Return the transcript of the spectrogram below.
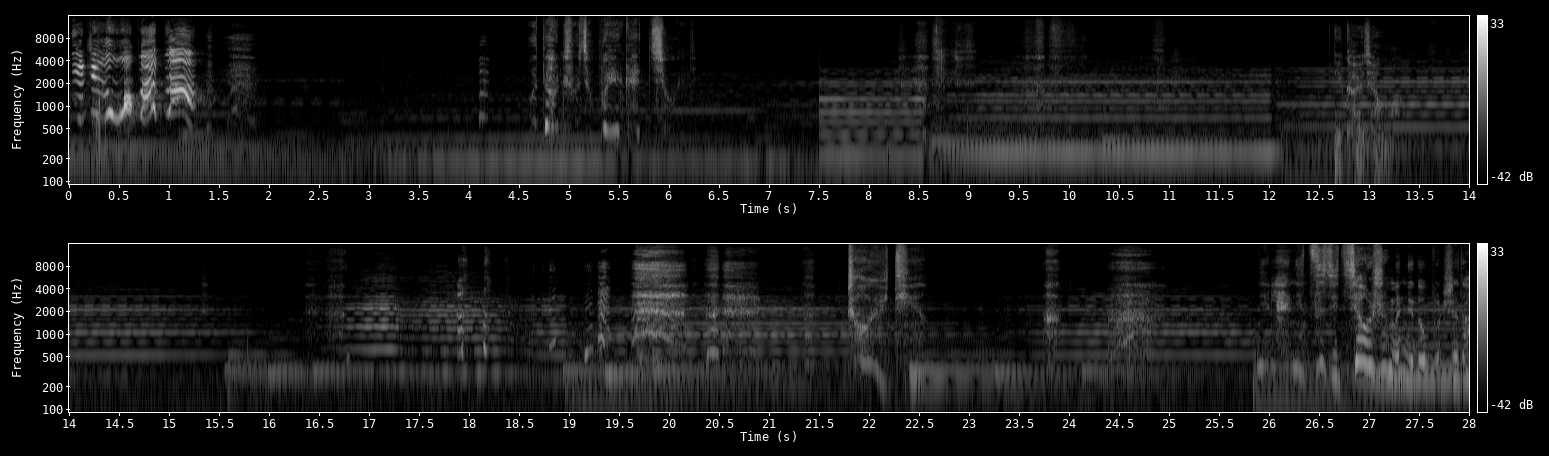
你这个王八蛋！我当初就不应该救你。你开枪吧。周雨婷，你连你自己叫什么你都不知道，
